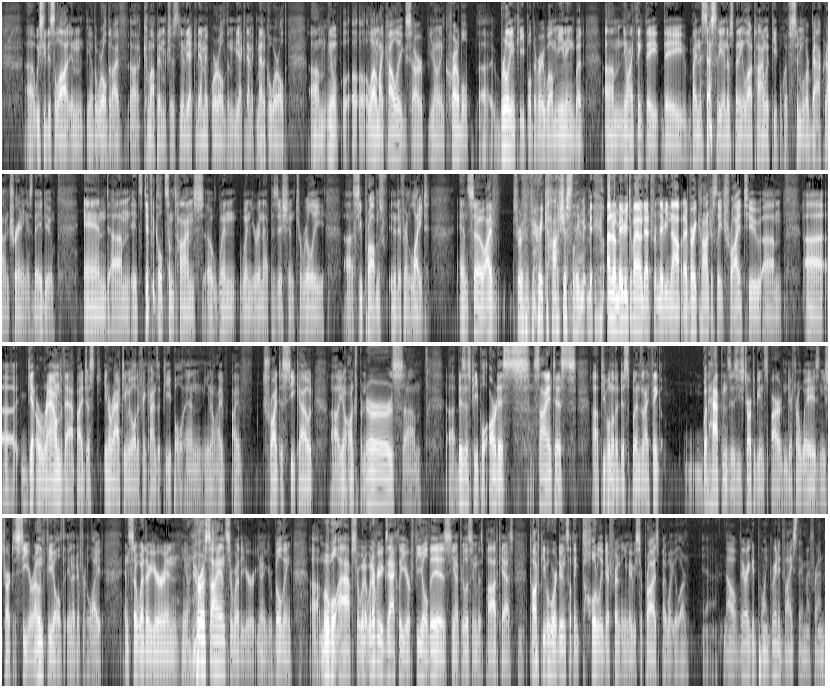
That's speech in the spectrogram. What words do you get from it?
Uh, we see this a lot in you know the world that I've uh, come up in, which is you know the academic world and the academic medical world. Um, you know, a, a lot of my colleagues are you know incredible, uh, brilliant people. They're very well meaning, but um, you know I think they they by necessity end up spending a lot of time with people who have similar background training as they do and um, it's difficult sometimes uh, when when you're in that position to really uh, see problems in a different light. And so I've sort of very consciously, I don't know, maybe to my own detriment, maybe not, but I very consciously tried to um, uh, uh, get around that by just interacting with all different kinds of people. And you know, I've I've tried to seek out uh, you know entrepreneurs. Um, uh, business people, artists, scientists, uh, people in other disciplines, and I think what happens is you start to be inspired in different ways and you start to see your own field in a different light and so whether you're in you know neuroscience or whether you're you know you're building uh, mobile apps or what- whatever exactly your field is you know if you're listening to this podcast talk to people who are doing something totally different and you may be surprised by what you learn Yeah. No, very good point. Great advice there, my friend.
